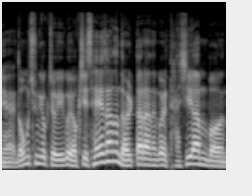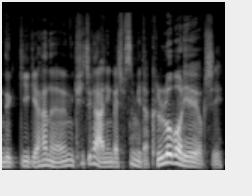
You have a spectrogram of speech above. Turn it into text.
예, 너무 충격적이고, 역시 세상은 넓다라는 걸 다시 한번 느끼게 하는 퀴즈가 아닌가 싶습니다. 글로벌이에요, 역시.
